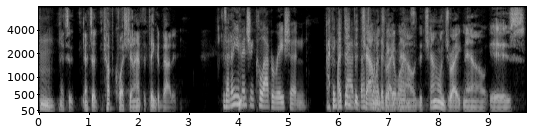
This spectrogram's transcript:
Hmm, that's a that's a tough question. I have to think about it. Because I know you, mentioned collaboration. I think I think that, the challenge the right ones. now, the challenge right now is,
